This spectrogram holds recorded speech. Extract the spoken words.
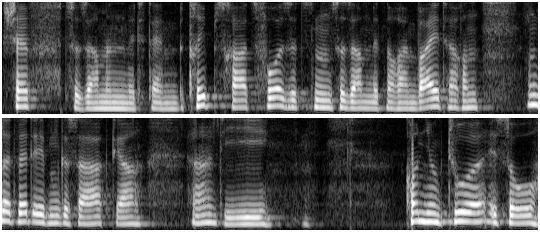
Chef zusammen mit dem Betriebsratsvorsitzenden, zusammen mit noch einem weiteren. Und dort wird eben gesagt, ja, die Konjunktur ist so,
